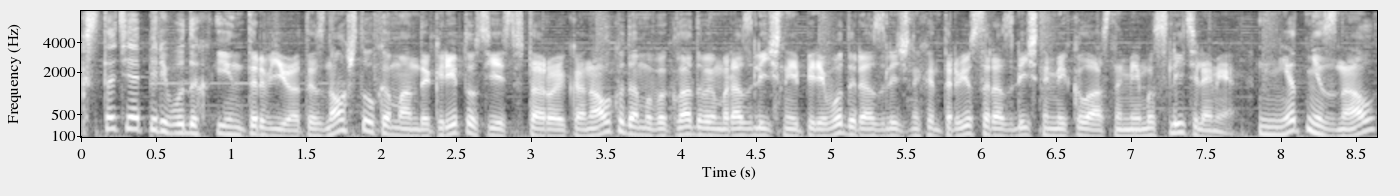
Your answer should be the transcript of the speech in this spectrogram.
Кстати, о переводах и интервью. А ты знал, что у команды Криптус есть второй канал, куда мы выкладываем различные переводы различных интервью с различными классными мыслителями? Нет, не знал?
